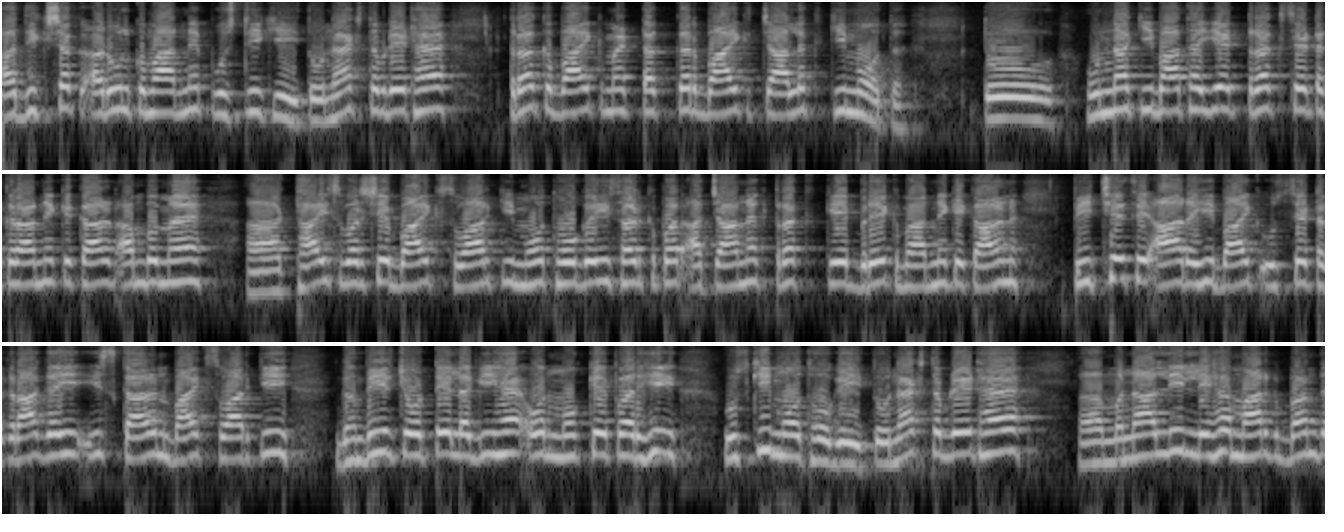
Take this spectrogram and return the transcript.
अधीक्षक अरुल कुमार ने पुष्टि की। तो नेक्स्ट अपडेट है, ट्रक बाइक में टक्कर बाइक चालक की मौत। तो उन्ना की बात है, ये ट्रक से टकराने के कारण अंब में अट्ठाईस वर्षीय बाइक सवार की मौत हो गई। सड़क पर अचानक ट्रक के ब्रेक मारने के कारण पीछे से आ रही बाइक उससे टकरा गई। इस कारण बाइक सवार की गंभीर चोटें लगी हैं और मौके पर ही उसकी मौत हो गई। तो नेक्स्ट अपडेट है मनाली लेह मार्ग बंद।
